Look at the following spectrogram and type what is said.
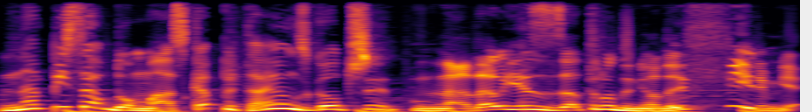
napisał do Maska pytając go, czy nadal jest zatrudniony w firmie.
